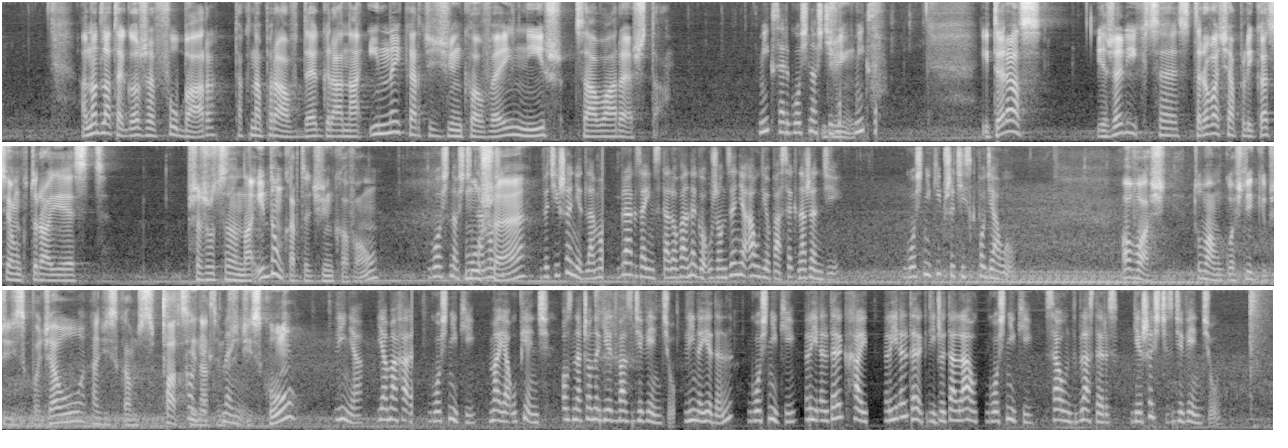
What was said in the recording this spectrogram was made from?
Ano dlatego, że Fubar tak naprawdę gra na innej karcie dźwiękowej niż cała reszta Mikser głośności. dźwięków. Mikser. I teraz, jeżeli chcę sterować aplikacją, która jest przerzucona na inną kartę dźwiękową, Głośność muszę. Wyciszenie dla. Brak zainstalowanego urządzenia audio pasek narzędzi. Głośniki przycisk podziału. O właśnie, tu mam głośniki, przycisk podziału, naciskam spację na tym menu. przycisku. Linia, Yamaha, głośniki, Maja U5, oznaczone G2 z 9, linia 1, głośniki, Realtek High, Realtek Digital Out, głośniki, Sound Blasters, G6 z 9.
